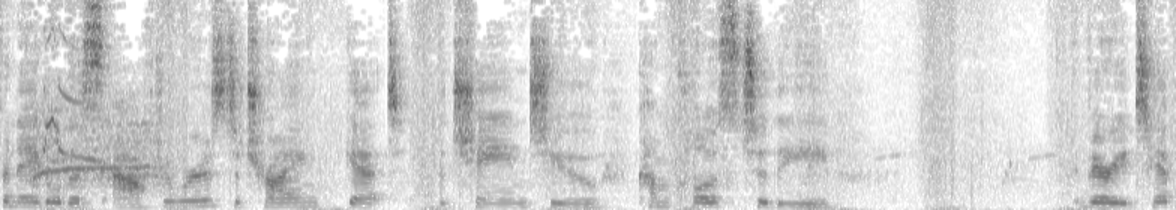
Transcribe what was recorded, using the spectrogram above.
finagle this afterwards to try and get the chain to come close to the very tip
